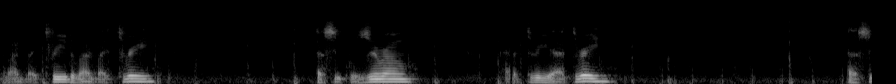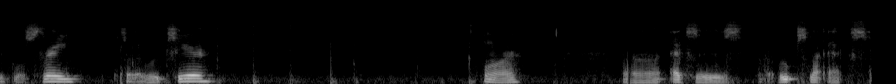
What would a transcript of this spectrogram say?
divide by 3, divide by 3, s equals 0, add 3, add 3, s equals 3, so the roots here are uh, x is, oops, not x,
